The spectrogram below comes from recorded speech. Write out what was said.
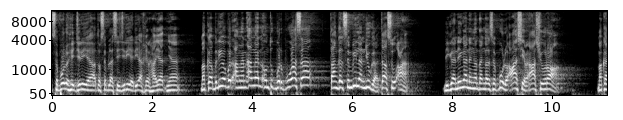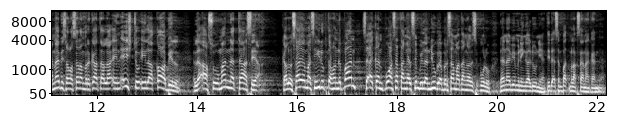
10 Hijriah atau 11 Hijriah di akhir hayatnya, maka beliau berangan-angan untuk berpuasa tanggal 9 juga, Tasu'a. Digandingkan dengan tanggal 10, Ashir, Ashura. Maka Nabi SAW berkata, La in ishtu ila qabil, la asumanna tasi' Kalau saya masih hidup tahun depan, saya akan puasa tanggal 9 juga bersama tanggal 10. Dan Nabi meninggal dunia, tidak sempat melaksanakannya.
